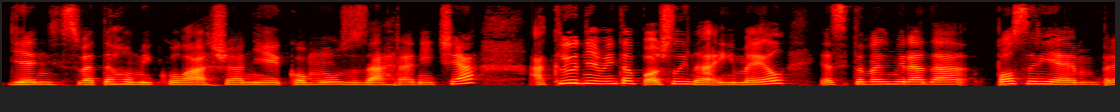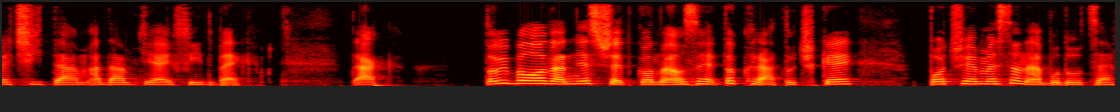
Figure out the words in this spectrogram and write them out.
deň svätého Mikuláša niekomu zo zahraničia a kľudne mi to pošli na e-mail. Ja si to veľmi rada pozriem, prečítam a dám ti aj feedback. Tak, to by bolo na dnes všetko, naozaj je to kratučké. Počujeme sa na budúce.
